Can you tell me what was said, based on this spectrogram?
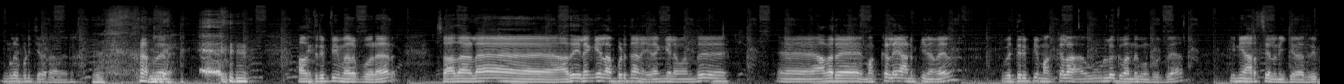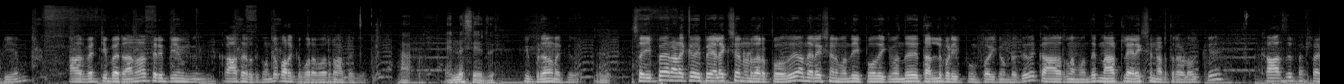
உங்களை பிடிச்ச வர அவர் அவர் திருப்பி வர போறார் ஸோ அதால அது இலங்கையில் அப்படித்தானே இலங்கையில் வந்து அவரை மக்களே அனுப்பினவர். இப்போ திருப்பி மக்கள் உள்ளுக்கு வந்து கொண்டிருக்கிறார். இனி அரசியல் நிற்கிறார் திருப்பியும். அவர் வெற்றி பெற்றார்னா திருப்பியும் காசு எடுத்துக்கொண்டு பறக்க போற நாட்டுக்கு ஆ, என்ன செய்யுது? இப்படி தான் நடக்குது ஸோ இப்போ நடக்குது இப்போ எலெக்ஷன் வரப்போகுது. அந்த எலெக்ஷன் வந்து இப்போதைக்கு வந்து தள்ளுபடி போ- போய் கொண்டிருக்குது. காரணம் வந்து நாட்டில் எலெக்ஷன் நடத்துகிற அளவுக்கு காசு பற்றா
